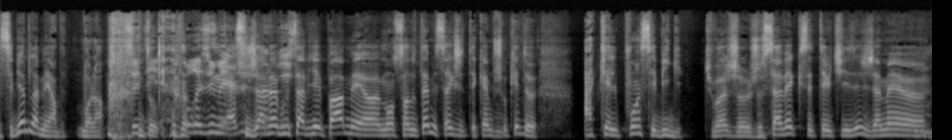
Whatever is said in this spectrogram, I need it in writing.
c'est bien de la merde. Voilà. C'est dit, pour résumer. Si jamais vous saviez pas, mais, euh, mais on s'en doutait, mais c'est vrai que j'étais quand même choqué de à quel point c'est big. Tu vois, je, je savais que c'était utilisé, j'ai jamais euh, Mm.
